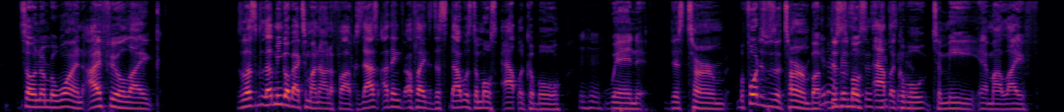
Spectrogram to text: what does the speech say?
so. Number one, I feel like so let's let me go back to my nine to five because that's I think I feel like this, that was the most applicable when this term before this was a term, but this is most businesses, we've seen applicable to me in my life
